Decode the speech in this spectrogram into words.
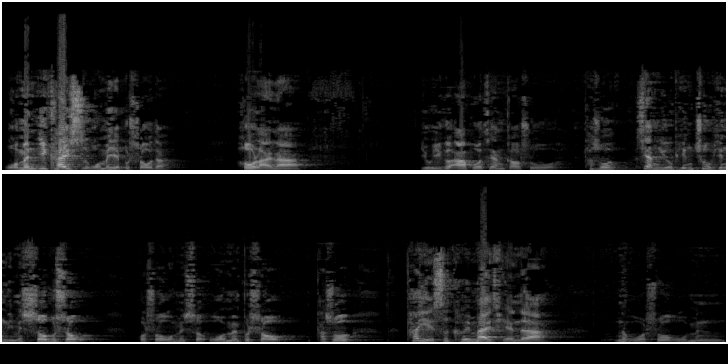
我们一开始我们也不收的，后来呢，有一个阿婆这样告诉我，她说：“酱油瓶、醋瓶你们收不收？”我说：“我们收，我们不收。”她说：“它也是可以卖钱的啊。”那我说：“我们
